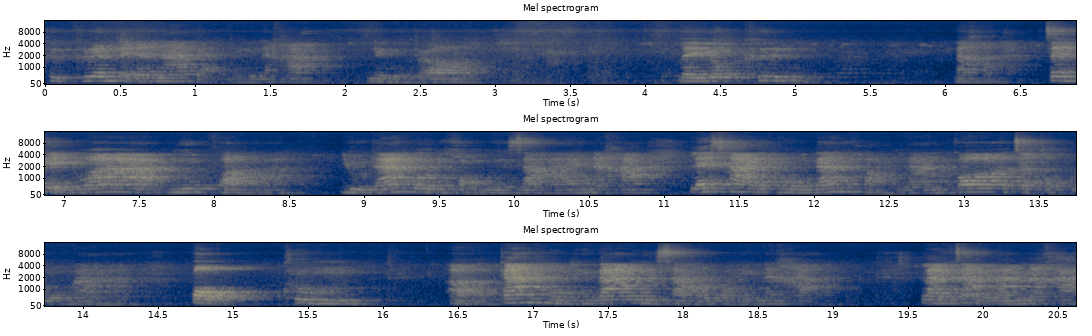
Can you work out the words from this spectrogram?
คือเคลื่อนไปด้านหน้าแบบนี้นะคะหนึ่งรอบ แล้วยกขึ้นนะคะ จะเห็นว่ามือขวาอยู่ด้านบนของมือซ้ายนะคะ และชายโครงด้านขวานั้นก็จะตกลงมาปกคลุมก้านโครงทางด้านมือซ้ายไว้นะคะ หลังจากนั้นนะคะ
